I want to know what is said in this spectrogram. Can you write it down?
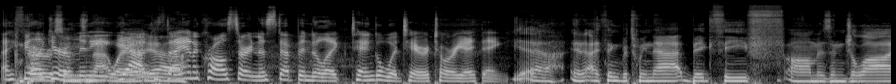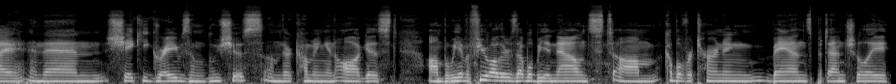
I feel like you're a mini, yeah, because yeah. Diana Krall's starting to step into like Tanglewood territory. I think. Yeah, and I think between that, Big Thief um, is in July, and then Shakey Graves and Lucius, um, they're coming in August. Um, but we have a few others that will be announced. Um, a couple of returning bands potentially.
